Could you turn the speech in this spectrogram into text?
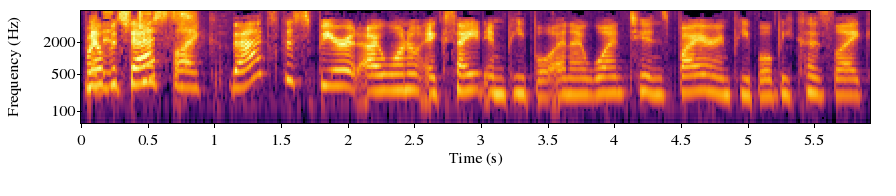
but no, but it's that's just like that's the spirit I want to excite in people, and I want to inspire in people because, like,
